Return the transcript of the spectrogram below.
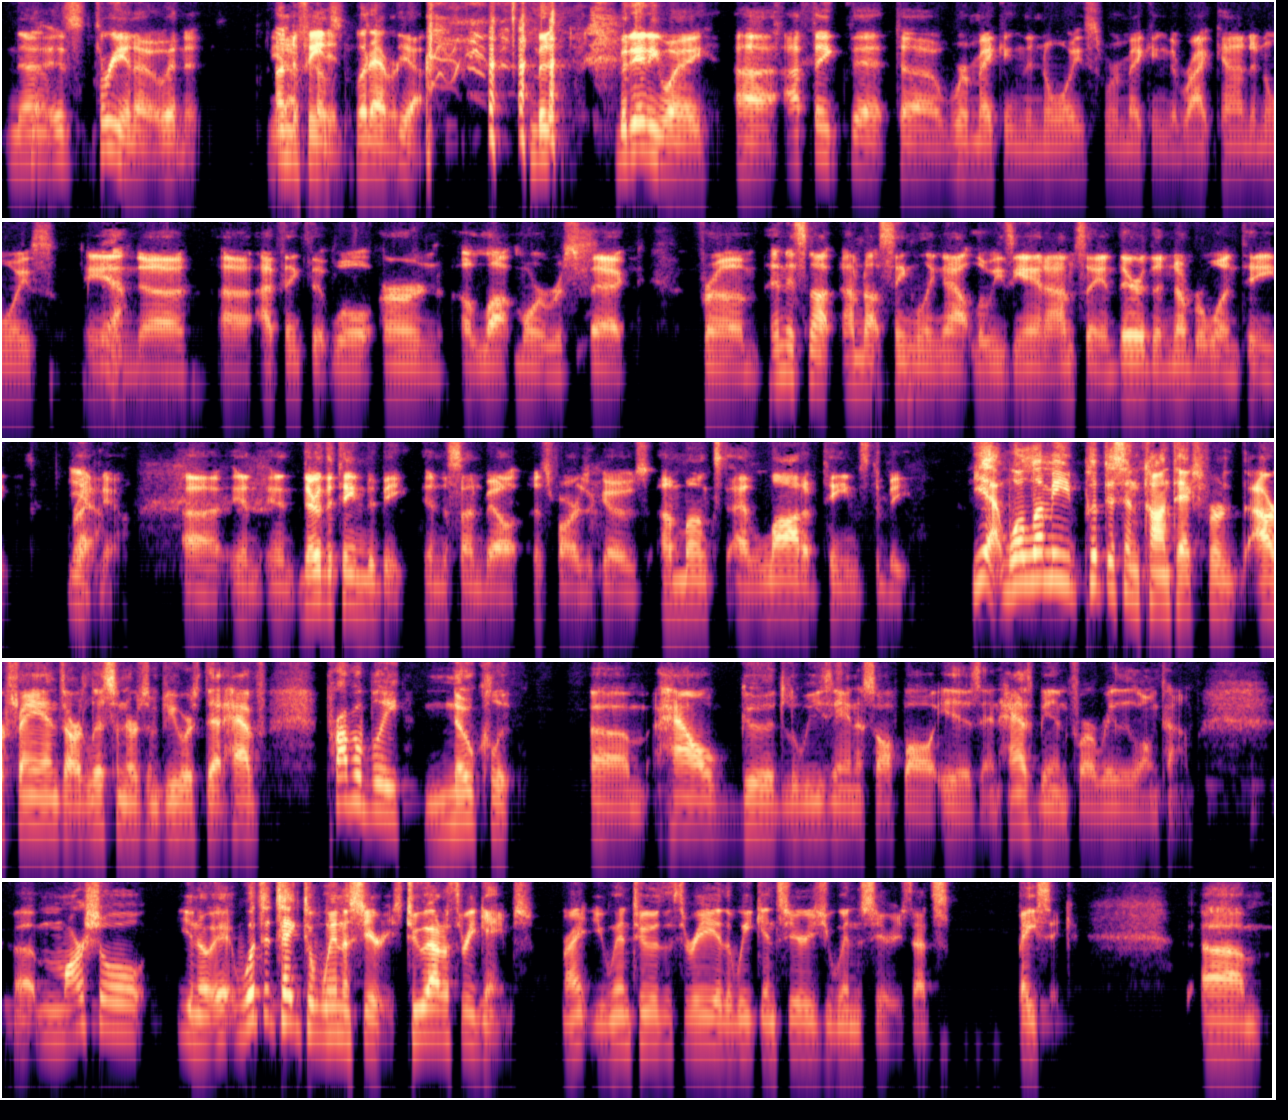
no, it's three and zero, oh, isn't it? Yeah, Undefeated, whatever. Yeah, but but anyway, uh, I think that uh, we're making the noise. We're making the right kind of noise, and yeah. uh, uh I think that we'll earn a lot more respect from. And it's not. I'm not singling out Louisiana. I'm saying they're the number one team right yeah. now. Uh, and and they're the team to beat in the Sun Belt as far as it goes, amongst a lot of teams to beat. Yeah, well, let me put this in context for our fans, our listeners, and viewers that have probably no clue um, how good Louisiana softball is and has been for a really long time. Uh, Marshall, you know, it, what's it take to win a series? Two out of three games, right? You win two of the three of the weekend series, you win the series. That's basic. Um,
